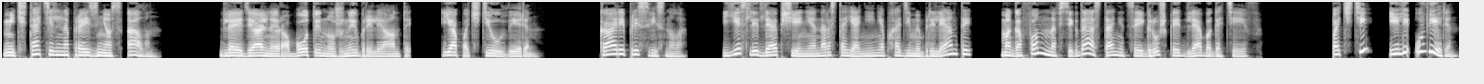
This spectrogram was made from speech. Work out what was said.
мечтательно произнес Алан. Для идеальной работы нужны бриллианты. Я почти уверен. Кари присвистнула. Если для общения на расстоянии необходимы бриллианты, магафон навсегда останется игрушкой для богатеев. «Почти или уверен?»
